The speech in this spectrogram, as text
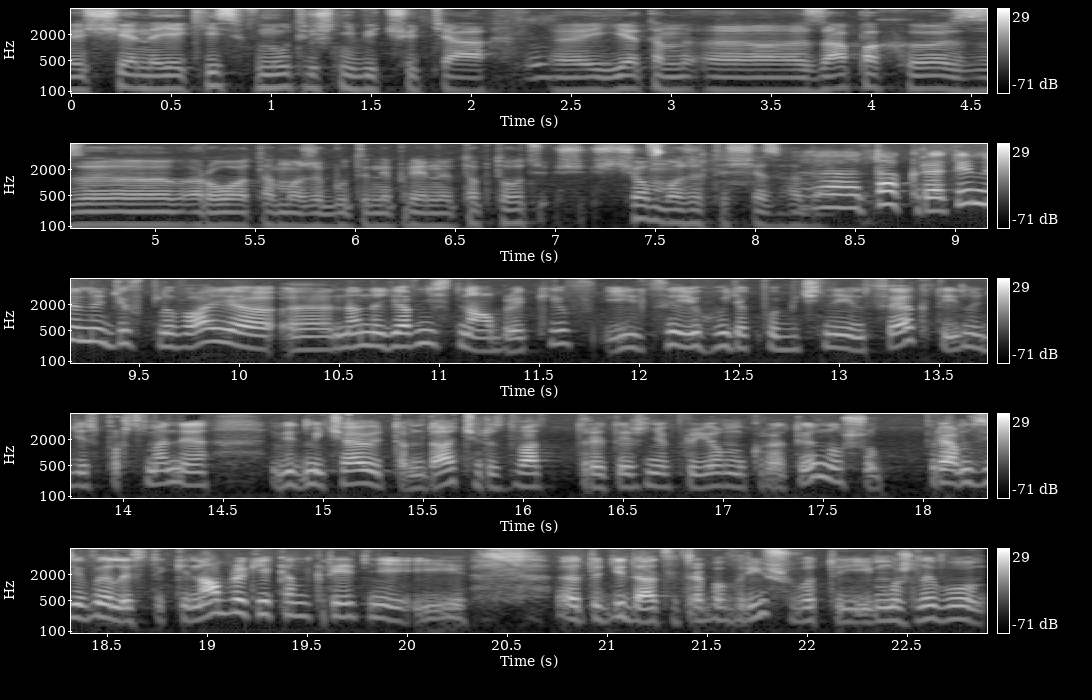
е, ще на якісь внутрішні відчуття. Е, Є там запах з рота, може бути неприємний. Тобто, от що можете ще згадати? Так, креатин іноді впливає на наявність набряків, і це його як побічний інфект. Іноді спортсмени відмічають там да, через 2-3 тижні прийому креатину, що прям з'явились такі набряки конкретні, і тоді да, це треба вирішувати. І можливо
